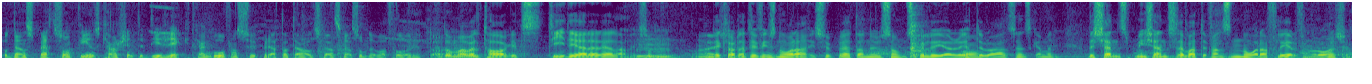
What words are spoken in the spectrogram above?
Och den spets som finns kanske inte direkt kan gå från Superettan till Allsvenskan som det var förut då? De har väl tagits tidigare redan liksom. Mm. Men Nej, det är klart att det finns några i Superettan nu som skulle göra det Ja. jättebra i Allsvenskan. Men det känns, min känsla var att det fanns några fler för några år sedan.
